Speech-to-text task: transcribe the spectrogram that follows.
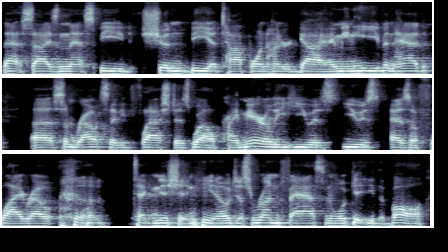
that size, and that speed shouldn't be a top 100 guy. I mean, he even had uh, some routes that he flashed as well. Primarily, he was used as a fly route technician. You know, just run fast and we'll get you the ball.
